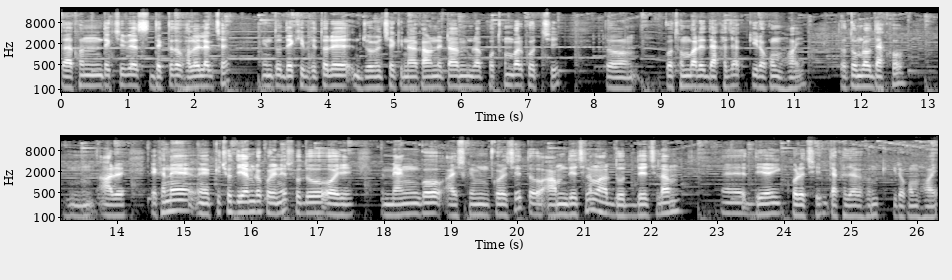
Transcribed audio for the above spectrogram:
তো এখন দেখছি বেশ, দেখতে তো ভালোই লাগছে, কিন্তু দেখি ভিতরে জমেছে কি না কারণ এটা আমরা প্রথমবার করছি। তো প্রথমবারে দেখা যাক কী রকম হয়। তো তোমরাও দেখো। আর এখানে কিছু দিয়ে আমরা করিনি, শুধু ওই ম্যাঙ্গো আইসক্রিম করেছি। তো আম দিয়েছিলাম আর দুধ দিয়েছিলাম। দিয়েই করেছি। দেখা যাক এখন কীরকম হয়।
